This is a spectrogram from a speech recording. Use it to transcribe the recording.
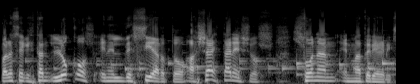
parece que están locos en el desierto. Allá están ellos. Suenan en materia gris.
